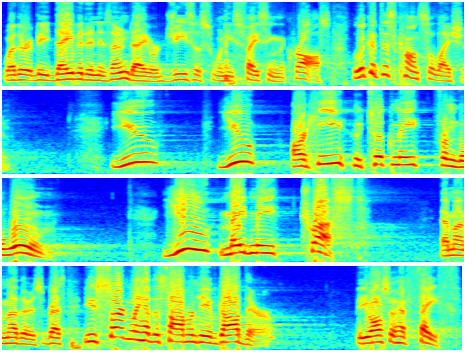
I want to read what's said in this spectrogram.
whether it be David in his own day or Jesus when he's facing the cross, look at this consolation. You, you are he who took me from the womb. You made me trust at my mother's breast. You certainly have the sovereignty of God there but you also have faith.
